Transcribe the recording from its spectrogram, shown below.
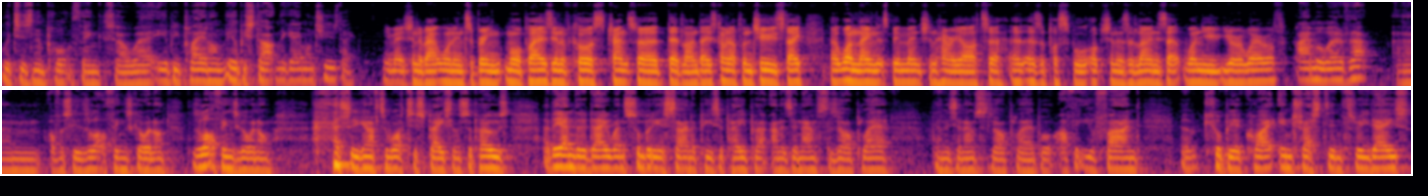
which is an important thing. So uh, he'll be playing on. He'll be starting the game on Tuesday. You mentioned about wanting to bring more players in. Of course, transfer deadline day is coming up on Tuesday. Uh, one name that's been mentioned, Harry Arter, as a possible option as a loan. Is that one you, you're aware of? I am aware of that. Um, obviously, there's a lot of things going on. There's a lot of things going on. so you're going to have to watch your space. And I suppose at the end of the day, when somebody has signed a piece of paper and is announced as our player, then he's announced as our player. But I think you'll find it could be a quite interesting three days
